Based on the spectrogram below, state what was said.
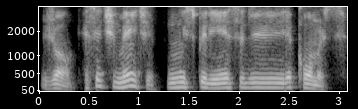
João? Recentemente, uma experiência de e-commerce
